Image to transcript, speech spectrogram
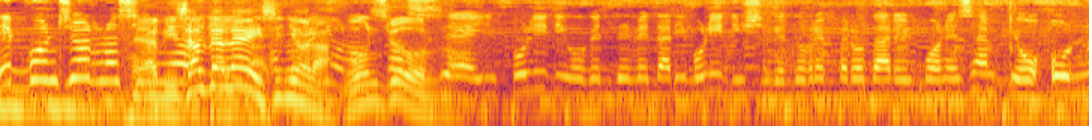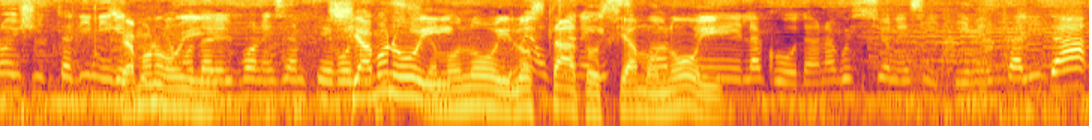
E buongiorno Eh, signora. avvisa- Salve a lei, signora. Io non so Buongiorno. se è il politico che deve dare i politici che dovrebbero dare il buon esempio o noi cittadini che Siamo dobbiamo noi. dare il buon esempio ai politici. Siamo noi. Siamo noi, lo Stato che siamo noi. La coda è una questione sì di mentalità.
